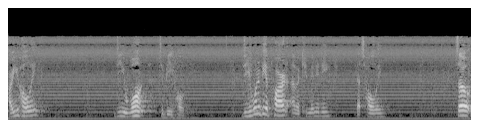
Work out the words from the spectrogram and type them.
Are you holy? Do you want to be holy? Do you want to be a part of a community that's holy? So,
